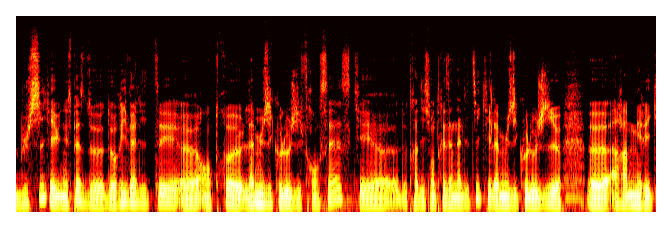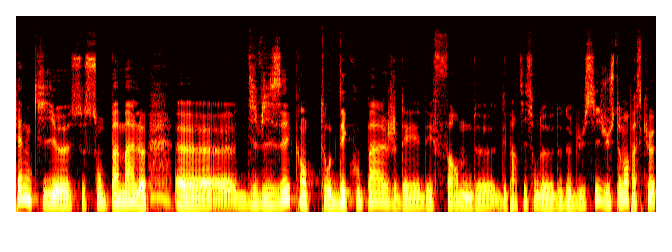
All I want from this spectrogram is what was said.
Bussy, il y a une espèce de, rivalité euh, entre la musicologie française, qui est euh, de tradition très analytique, et la musicologie américaine, qui se sont pas mal divisées quant au découpage des, formes de, des partitions de, de, Debussy, justement parce que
